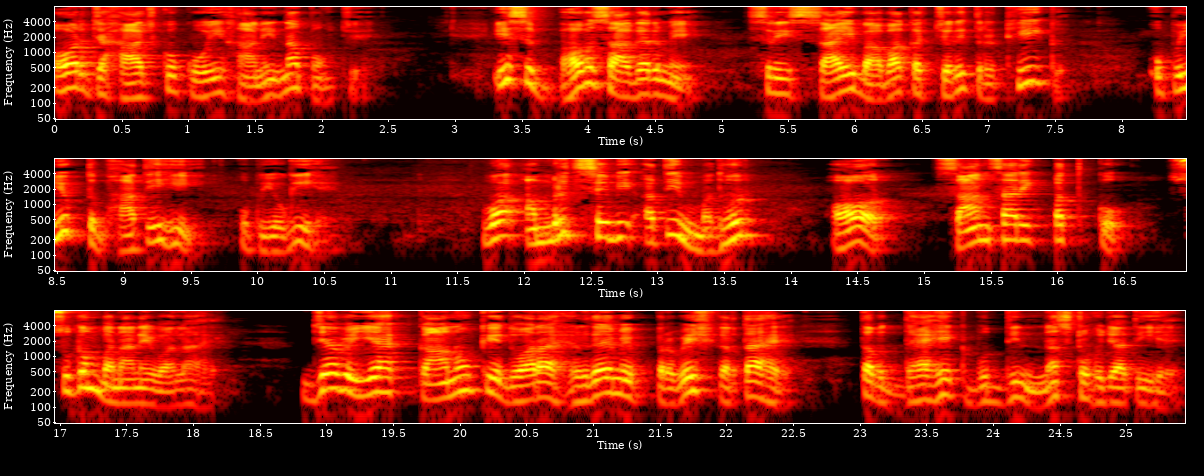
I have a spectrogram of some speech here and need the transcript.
और जहाज़ को कोई हानि न पहुँचे। इस भव सागर में श्री साई बाबा का चरित्र ठीक उपयुक्त भांति ही उपयोगी है। वह अमृत से भी अति मधुर और सांसारिक पथ को सुगम बनाने वाला है। जब यह कानों के द्वारा हृदय में प्रवेश करता है, तब दैहिक बुद्धि नष्ट हो जाती है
